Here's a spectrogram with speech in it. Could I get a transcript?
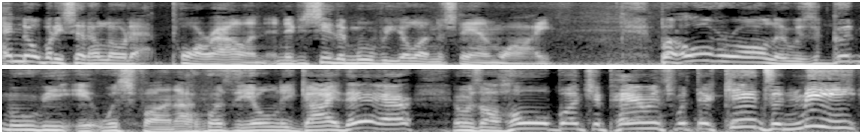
And nobody said hello to poor Alan. And if you see the movie, you'll understand why. But overall, it was a good movie. It was fun. I was the only guy there. It was a whole bunch of parents with their kids and me.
